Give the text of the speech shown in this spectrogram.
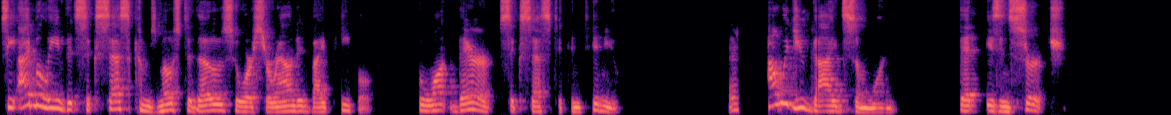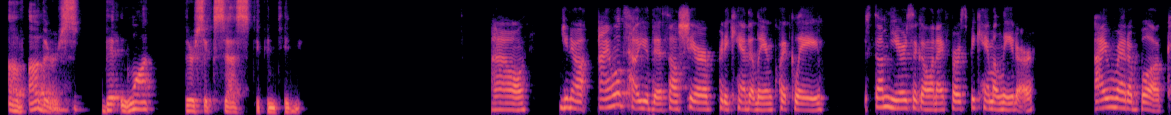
See, I believe that success comes most to those who are surrounded by people who want their success to continue. Mm. How would you guide someone that is in search of others that want their success to continue? Wow. You know, I will tell you this, I'll share pretty candidly and quickly. Some years ago, when I first became a leader, I read a book,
